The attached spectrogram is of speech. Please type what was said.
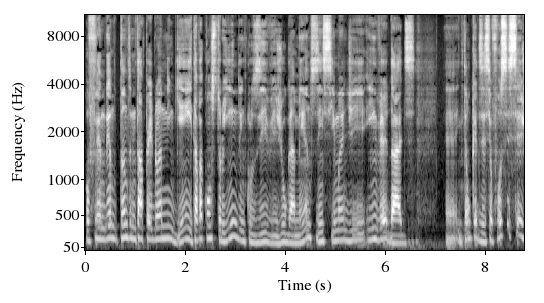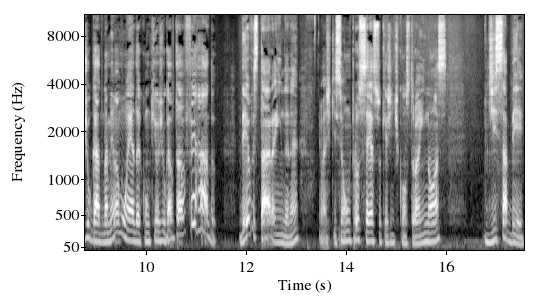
ofendendo tanto, não estava perdoando ninguém, estava construindo, inclusive, julgamentos em cima de inverdades. É, então, quer dizer, se eu fosse ser julgado na mesma moeda com que eu julgava, eu estava ferrado. Devo estar ainda, né? Eu acho que isso é um processo que a gente constrói em nós de saber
